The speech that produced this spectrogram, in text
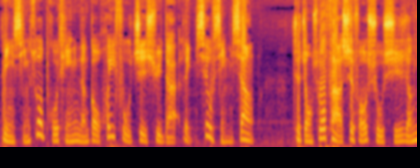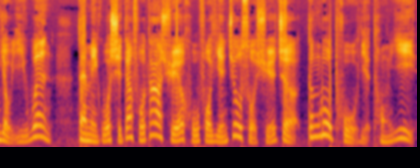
并行塑普廷能够恢复秩序的领袖形象。这种说法是否属实仍有疑问，但美国史丹佛大学胡佛研究所学者登洛普也同意，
